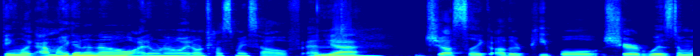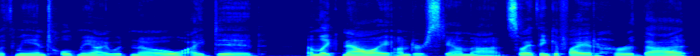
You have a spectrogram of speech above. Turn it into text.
being like, Am I gonna know? I don't know. I don't trust myself. And yeah. just like other people shared wisdom with me and told me I would know, I did. And like now I understand that. So I think if I had heard that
